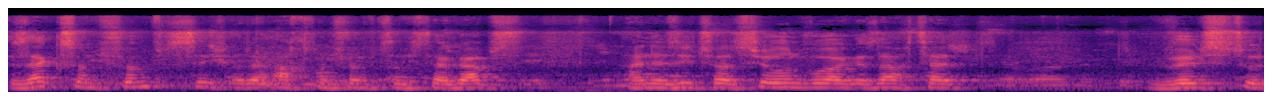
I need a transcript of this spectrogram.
56 oder 58, da gab es eine Situation, wo er gesagt hat, willst du,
